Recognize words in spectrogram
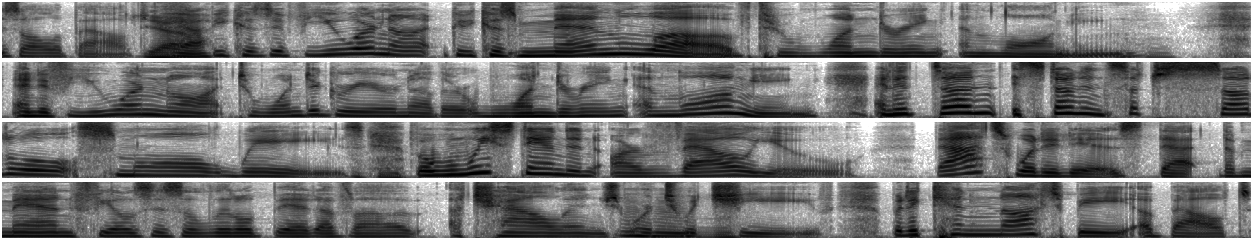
is all about. Yeah. Yeah. Because if you are not, because men love through wondering and longing. And if you are not, to one degree or another, wondering and longing, and it done, it's done in such subtle, small ways. Mm-hmm. But when we stand in our value, that's what it is that the man feels is a little bit of a, a challenge or to mm-hmm. achieve. But it cannot be about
